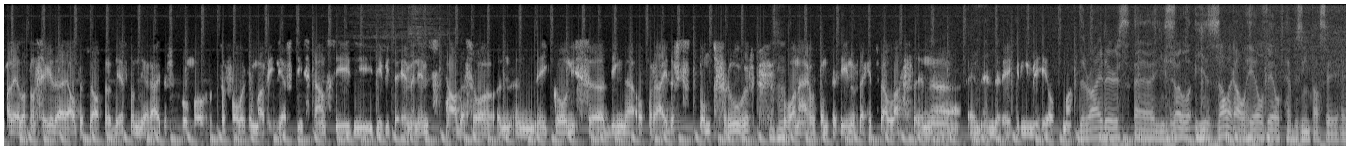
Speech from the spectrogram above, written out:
allee, laat ons zeggen dat je altijd wel probeert om die riders zo mogelijk te volgen. Maar in eerste instantie, die, die witte M&M's, ja, dat is zo een, een iconisch uh, ding dat op riders stond vroeger. -hmm. Gewoon eigenlijk om te zien of dat je het wel las en, uh, en, en de rekening mee hield. Maar. De riders, uh, je, zal, je zal er al heel veel hebben zien passeren.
